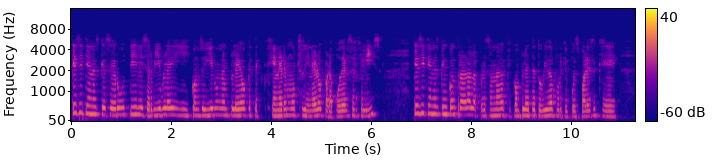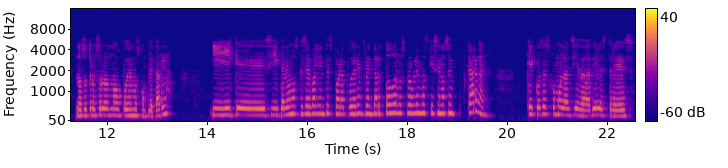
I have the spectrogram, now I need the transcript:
Que si tienes que ser útil y servible y conseguir un empleo que te genere mucho dinero para poder ser feliz. Que si tienes que encontrar a la persona que complete tu vida porque pues parece que nosotros solos no podemos completarla. Y que si tenemos que ser valientes para poder enfrentar todos los problemas que se nos encargan. Que cosas como la ansiedad y el estrés,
